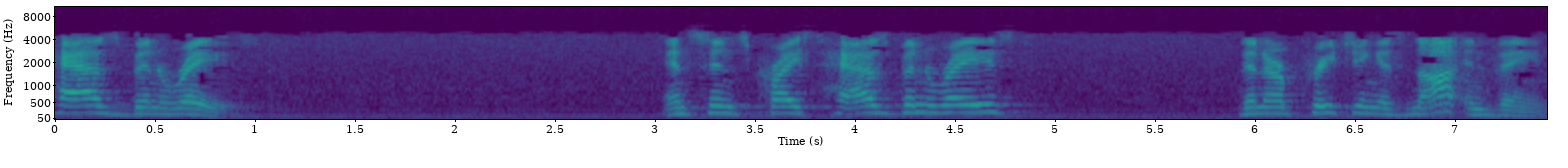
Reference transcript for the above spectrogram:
has been raised. And since Christ has been raised, then our preaching is not in vain.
